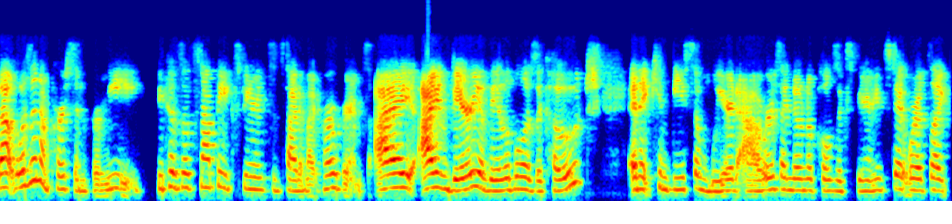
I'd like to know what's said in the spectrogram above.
that wasn't a person for me because that's not the experience inside of my programs. I I am very available as a coach and it can be some weird hours. I know Nicole's experienced it where it's like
